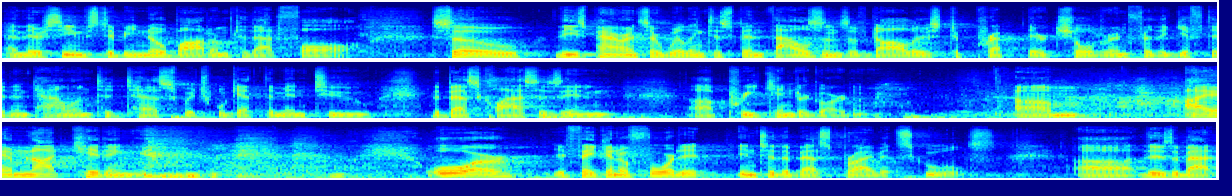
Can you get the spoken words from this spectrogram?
and there seems to be no bottom to that fall. So these parents are willing to spend thousands of dollars to prep their children for the gifted and talented tests, which will get them into the best classes in uh, pre kindergarten. Um, I am not kidding. or, if they can afford it, into the best private schools. Uh, there's about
